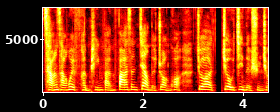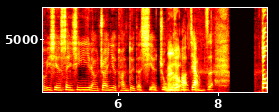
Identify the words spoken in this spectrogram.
常常会很频繁发生这样的状况，就要就近的寻求一些身心医疗专业团队的协助了哈，这样子。冬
